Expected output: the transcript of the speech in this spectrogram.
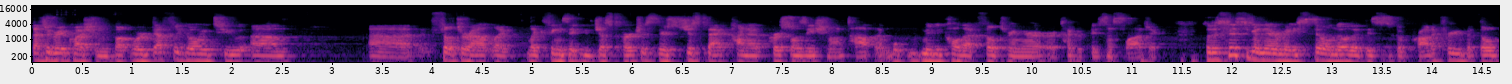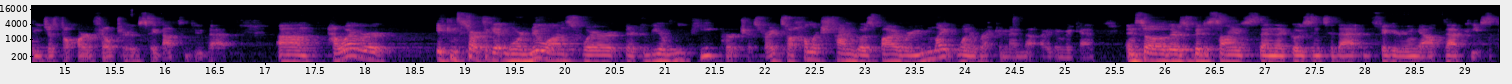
that's a great question, but we're definitely going to um, uh, filter out like like things that you've just purchased. There's just that kind of personalization on top. It. We'll maybe call that filtering or, or type of business logic. So the system in there may still know that this is a good product for you, but there'll be just a hard filter to say not to do that. Um, however, it can start to get more nuanced where there could be a repeat purchase, right? So how much time goes by where you might want to recommend that item again? And so there's a bit of science then that goes into that and figuring out that piece.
